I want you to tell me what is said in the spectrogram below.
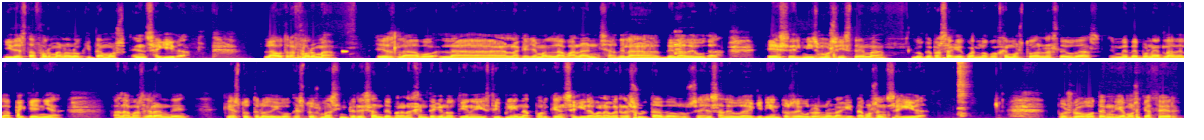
Y de esta forma nos lo quitamos enseguida. La otra forma es la, la, que llaman la avalancha de la, de la, deuda. Es el mismo sistema, lo que pasa que cuando cogemos todas las deudas, en vez de ponerla de la pequeña a la más grande, que esto te lo digo, que esto es más interesante para la gente que no tiene disciplina, porque enseguida van a haber resultados, o sea, esa deuda de 500 euros nos la quitamos enseguida. Pues luego tendríamos que hacer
